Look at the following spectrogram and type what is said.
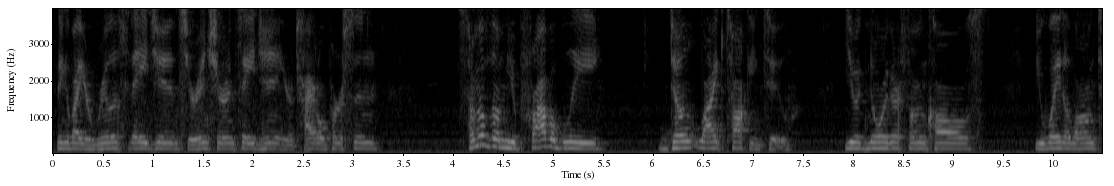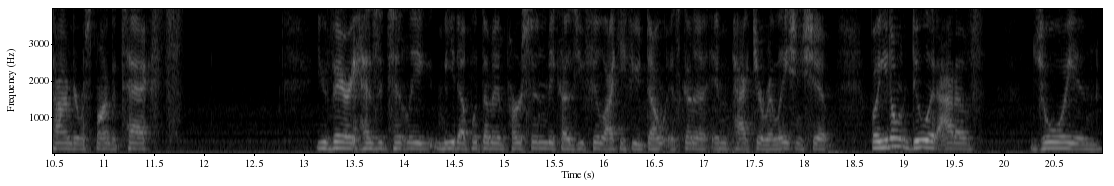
think about your real estate agents, your insurance agent, your title person, some of them you probably don't like talking to. You ignore their phone calls. You wait a long time to respond to texts. You very hesitantly meet up with them in person because you feel like if you don't, it's going to impact your relationship. But you don't do it out of joy and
